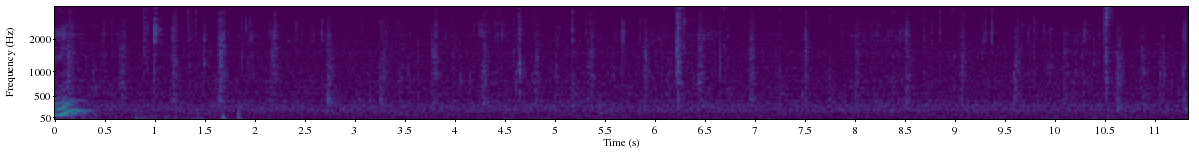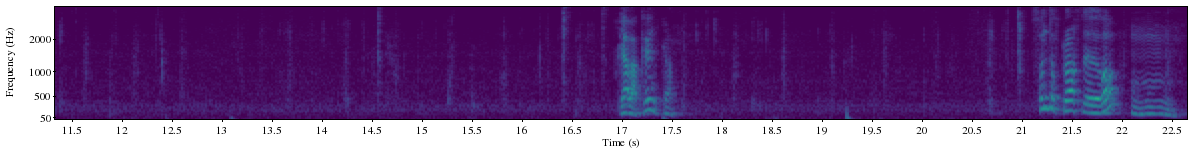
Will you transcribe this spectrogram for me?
음. 기가 막히니까 손톱 들었어요 이거? 음.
